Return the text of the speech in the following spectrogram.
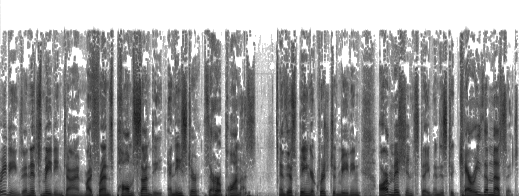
Greetings, and it's meeting time. My friends, Palm Sunday and Easter, they're upon us. And this being a Christian meeting, our mission statement is to carry the message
